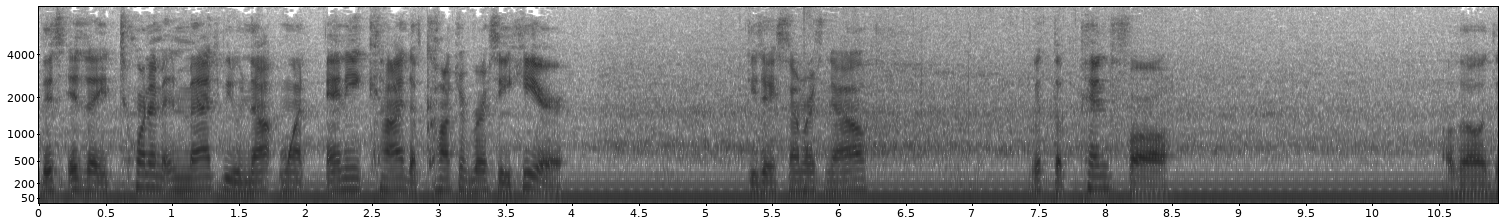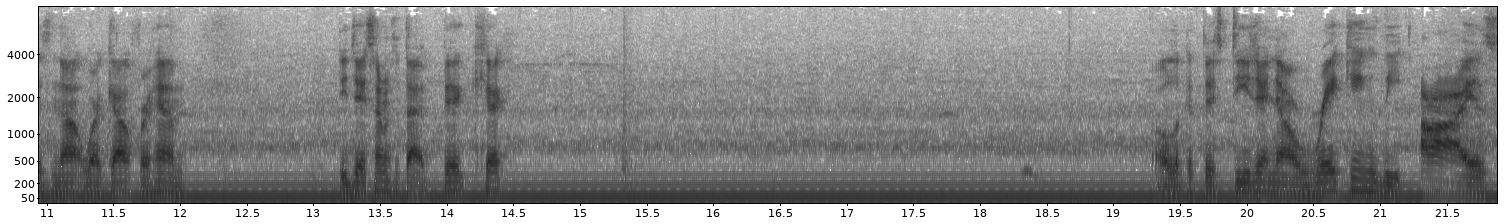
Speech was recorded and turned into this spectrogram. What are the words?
This is a tournament match. We do not want any kind of controversy here. DJ Summers now with the pinfall. Although it does not work out for him. DJ Summers with that big kick. Oh, look at this. DJ now raking the eyes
